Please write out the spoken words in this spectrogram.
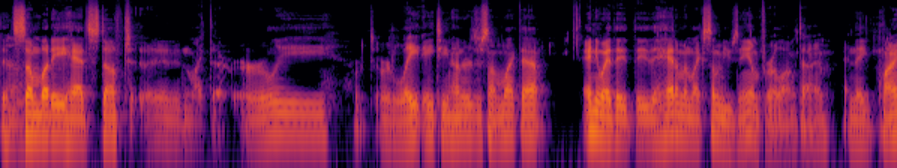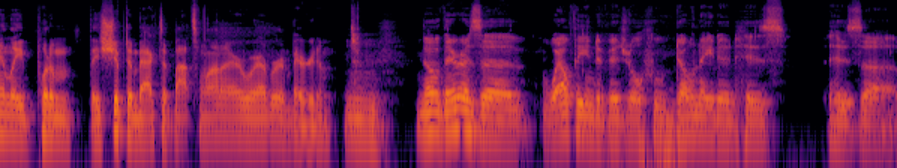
that Oh. somebody had stuffed in like the early or, or late 1800s or something like that. Anyway, they, they they had him in like some museum for a long time, and they finally put him. They shipped him back to Botswana or wherever and buried him. Mm. No, there is a wealthy individual who donated his his uh,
